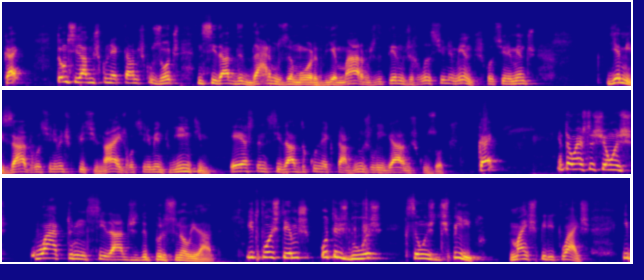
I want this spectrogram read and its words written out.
ok? Então, necessidade de nos conectarmos com os outros, necessidade de darmos amor, de amarmos, de termos relacionamentos, relacionamentos de amizade, relacionamentos profissionais, relacionamento íntimo. É esta necessidade de conectar, nos ligarmos com os outros. Ok? Então, estas são as quatro necessidades de personalidade. E depois temos outras duas que são as de espírito, mais espirituais. E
